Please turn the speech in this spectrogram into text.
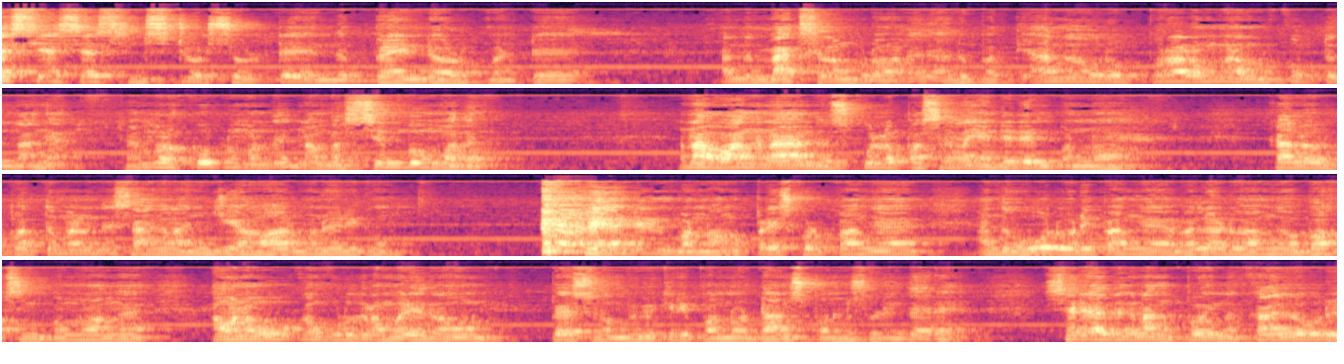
எஸ் இன்ஸ்டியூட் சொல்லிட்டு இந்த பிரெயின் டெவலப்மெண்ட்டு அந்த மேக்ஸ் எல்லாம் போடுவாங்க அது பற்றி அந்த ஒரு ப்ரோக்ராமும் நம்மளை கூப்பிட்டுருந்தாங்க. நம்மளை கூப்பிட்டு வந்து நம்ம சிம்பு மதன். ஆனால் வாங்கினா அந்த ஸ்கூலில் பசங்களாம் என்டர்டெயின் பண்ணோம். காலைல ஒரு பத்து மணிலேருந்து சாயங்காலம் அஞ்சு ஆறு மணி வரைக்கும். என்டர்டெயின் பண்ணுவாங்க ப்ரைஸ் கொடுப்பாங்க அந்த ஓடு உடைப்பாங்க விளையாடுவாங்க பாக்ஸிங் பண்ணுவாங்க. அவனை ஊக்கம் கொடுக்குற மாதிரி எதாவது ஒன்று பேசணும் மிமிக்ரி பண்ணணும் டான்ஸ் பண்ணணும்னு சொல்லியிருந்தாரு. சரி அதுக்கு நாங்கள் போயிருந்தோம் காலையில் ஒரு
